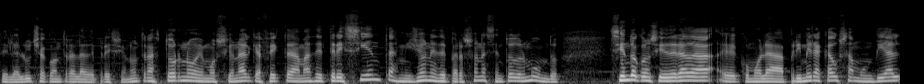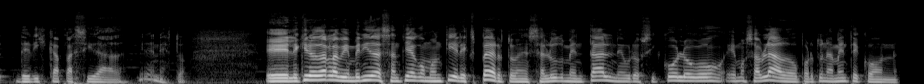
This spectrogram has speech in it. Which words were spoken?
de la Lucha contra la Depresión, un trastorno emocional que afecta a más de 300 millones de personas en todo el mundo, siendo considerada eh, como la primera causa mundial de discapacidad. Miren esto. Eh, le quiero dar la bienvenida a Santiago Montiel, experto en salud mental, neuropsicólogo. Hemos hablado oportunamente con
